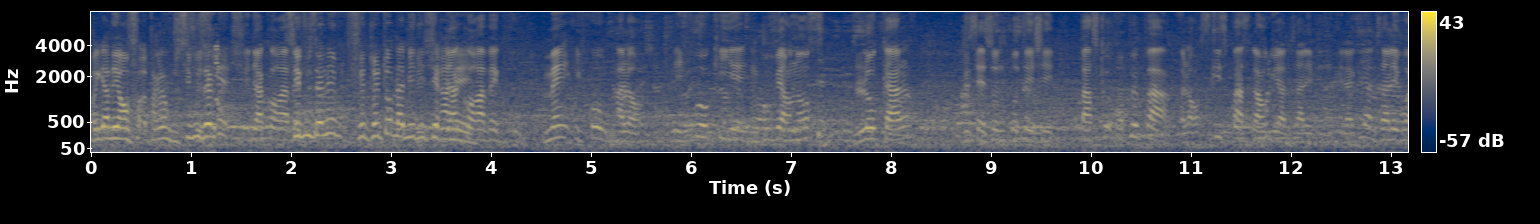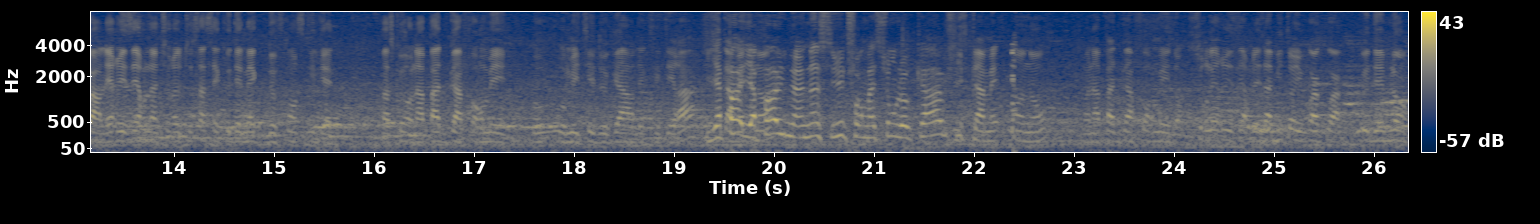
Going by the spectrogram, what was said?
Regardez, en- par exemple, si vous allez, Je suis d'accord avec si vous allez, faites le tour de la Je suis Méditerranée. d'accord avec vous. Mais il faut, alors, il faut qu'il y ait une gouvernance locale de ces zones protégées. Parce qu'on ne peut pas. Alors, ce qui se passe là en Guyane, vous allez visiter la Guyane, vous allez voir les réserves naturelles, tout ça, c'est que des mecs de France qui viennent. Parce qu'on n'a pas de gars formés au, au métier de garde, etc. Il n'y a a pas un institut de formation locale Jusqu'à maintenant, non. On n'a pas de gars formés. Donc sur les réserves, les habitants, ils voient quoi Que des blancs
